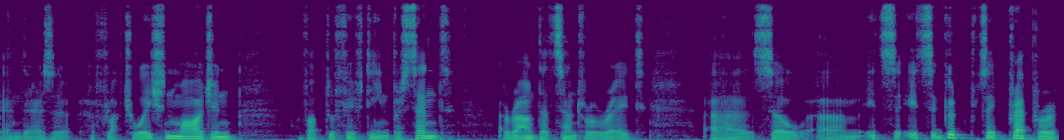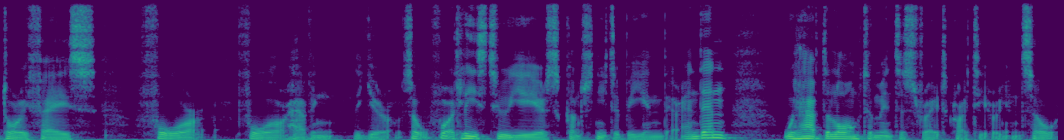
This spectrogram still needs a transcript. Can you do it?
and there's a, a fluctuation margin of up to 15% around that central rate. Uh, so um, it's it's a good say preparatory phase for for having the euro. So for at least two years, countries need to be in there, and then we have the long-term interest rate criterion. So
